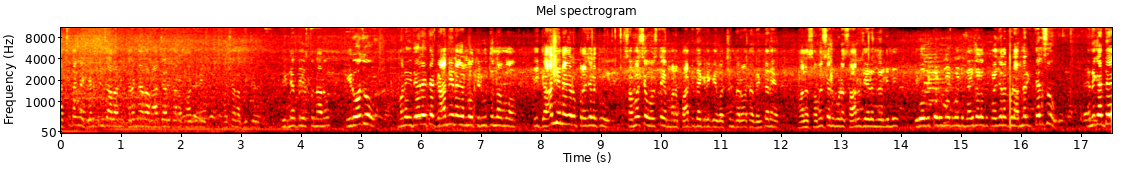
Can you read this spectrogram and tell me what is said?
ఖచ్చితంగా గెలిపించాలని తెలంగాణ రాజ్యాధికార పార్టీని వచ్చిన విజ్ఞప్తి చేస్తున్నాను. ఈరోజు మనం ఇదేదైతే గాంధీనగర్లో తిరుగుతున్నామో ఈ గాంధీనగర్ ప్రజలకు సమస్య వస్తే మన పార్టీ దగ్గరికి వచ్చిన తర్వాత వెంటనే వాళ్ళ సమస్యలు కూడా సాల్వ్ చేయడం జరిగింది. ఈరోజు ఇక్కడ ఉన్నటువంటి మహిళలకు ప్రజలకు కూడా అందరికీ తెలుసు. ఎందుకంటే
